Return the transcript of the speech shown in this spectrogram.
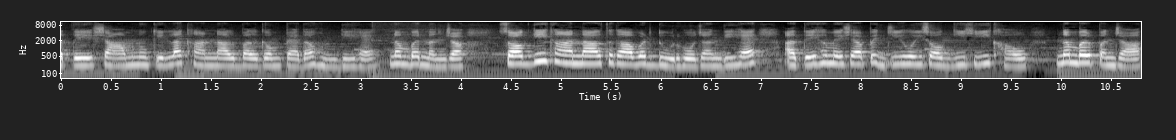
ਅਤੇ ਸ਼ਾਮ ਨੂੰ ਕੇਲਾ ਖਾਣ ਨਾਲ ਬਲਗਮ ਪੈਦਾ ਹੁੰਦੀ ਹੈ। ਨੰਬਰ 49 ਸੌਗੀ ਖਾਣ ਨਾਲ ਥਕਾਵਟ ਦੂਰ ਹੋ ਜਾਂਦੀ ਹੈ ਅਤੇ ਹਮੇਸ਼ਾ ਭਿੱਜੀ ਹੋਈ ਸੌਗੀ ਹੀ ਖਾਓ। ਨੰਬਰ 50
